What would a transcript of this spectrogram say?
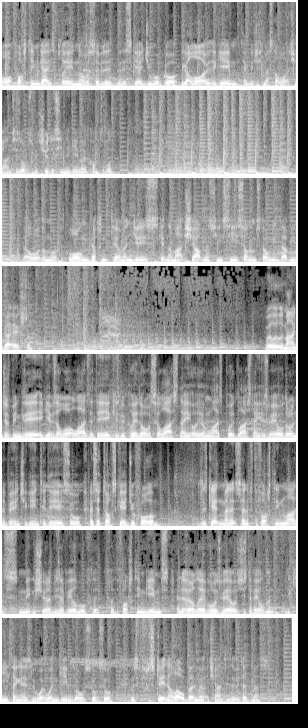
a lot of first team guys playing, obviously with the, with the schedule we've got. We got a lot out of the game. I think we just missed a lot of chances. Obviously, we should have seen the game out comfortably. But a lot of them with long, different term injuries, getting their match sharpness. You can see some of them still need that wee bit extra. Well, the manager's been great. He gave us a lot of lads a day because we played obviously last night. All the young lads played last night as well. They're on the bench again today, so it's a tough schedule for them. Just getting minutes in for the first team lads, making sure everybody's available for the, for the first team games. And at our level as well, it's just development. The key thing is we want to win games also. So it was frustrating a little bit the amount of chances that we did miss.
